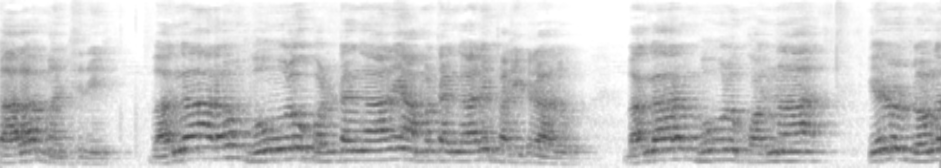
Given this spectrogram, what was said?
చాలా మంచిది. బంగారం భూములు కొనటం కానీ అమ్మటం కానీ పనికిరాదు. బంగారం భూములు కొన్నా ఏదో దొంగ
